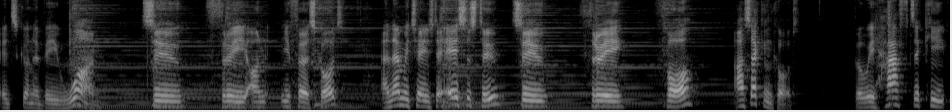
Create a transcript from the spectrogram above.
it's going to be one, two, three on your first chord. And then we change to A sus2, two, three, four, our second chord. But we have to keep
